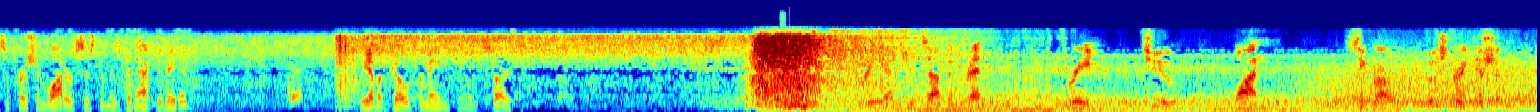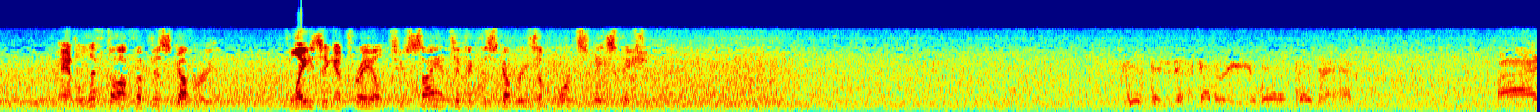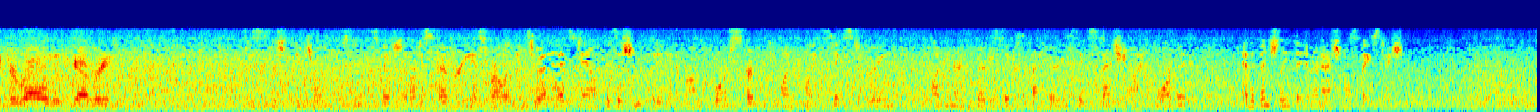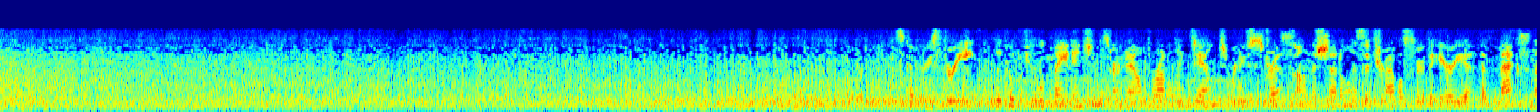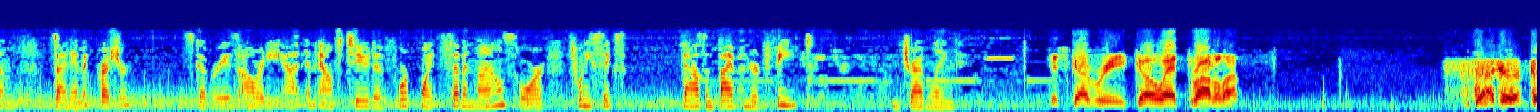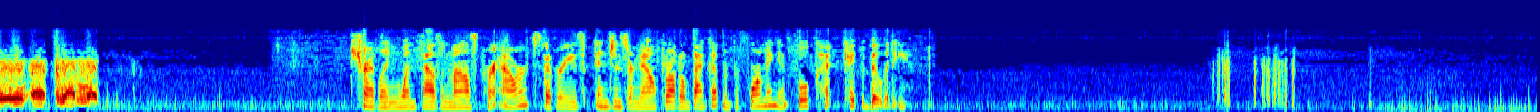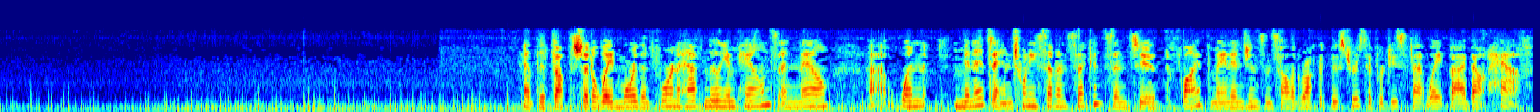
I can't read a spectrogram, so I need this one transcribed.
suppression water system has been activated. We have a go for main engine start. Three engines up and ready. Three, two, one, zero. Booster ignition and liftoff of Discovery, blazing a trail to scientific discoveries aboard space station. Houston Discovery roll program. Five to roll, Discovery. Mission Control Houston. Space Shuttle Discovery is rolling into a heads down position, putting it on course for 51.6 degree, 136 by 36 statute line orbit, and eventually the International Space Station. Discovery's three liquid-fueled main engines are now throttling down to reduce stress on the shuttle as it travels through the area of maximum dynamic pressure. Discovery is already at an altitude of 4.7 miles or 26,500 feet, and traveling Discovery, go at throttle up. Roger, go at throttle up. Traveling 1,000 miles per hour. Discovery's engines are now throttled back up and performing at full capability. At liftoff, the shuttle weighed more than four and a half million pounds, and now, uh, one minute and 27 seconds into the flight, the main engines and solid rocket boosters have reduced that weight by about half.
